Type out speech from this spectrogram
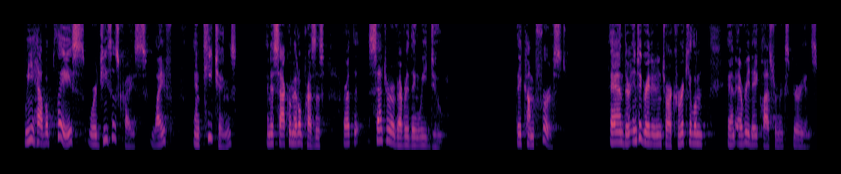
we have a place where Jesus Christ's life and teachings and his sacramental presence are at the center of everything we do. They come first, and they're integrated into our curriculum and everyday classroom experience.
